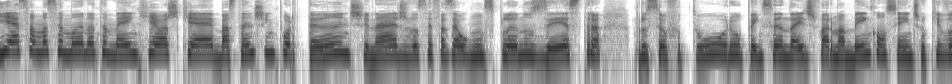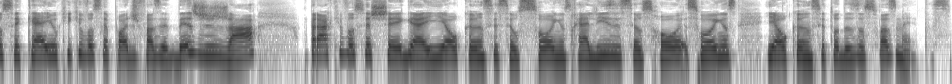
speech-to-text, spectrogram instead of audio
E essa é uma semana também que eu acho que é bastante importante, né? De você fazer alguns planos extra para o seu futuro, pensando aí de forma bem consciente o que você quer e o que, que você pode fazer desde já para que você chegue aí, alcance seus sonhos, realize seus sonhos e alcance todas as suas metas.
